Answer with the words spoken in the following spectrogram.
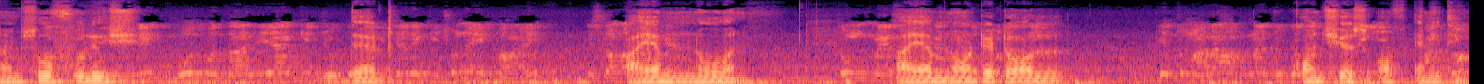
I am so foolish that I am no one. I am not at all conscious of anything.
